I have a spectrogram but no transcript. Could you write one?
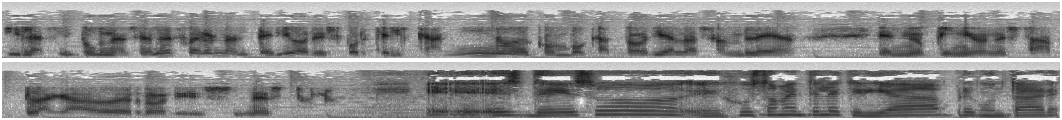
Y las impugnaciones fueron anteriores porque el camino de convocatoria a la asamblea en mi opinión está plagado de errores Néstor. Eh, eh, es de eso eh, justamente le quería preguntar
